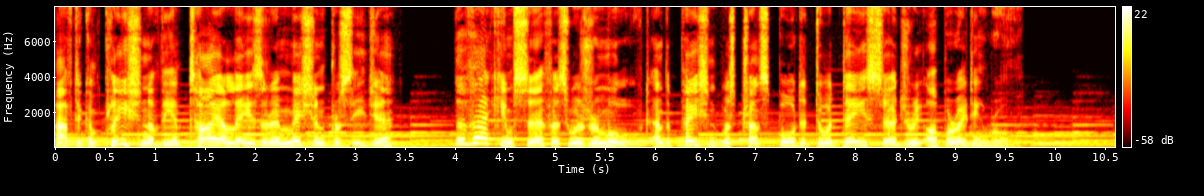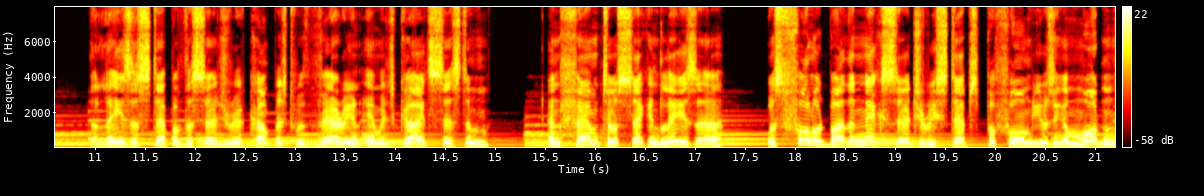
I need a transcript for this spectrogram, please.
After completion of the entire laser emission procedure, the vacuum surface was removed and the patient was transported to a day surgery operating room. The laser step of the surgery accomplished with Verion Image Guide System and femtosecond laser was followed by the next surgery steps performed using a modern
